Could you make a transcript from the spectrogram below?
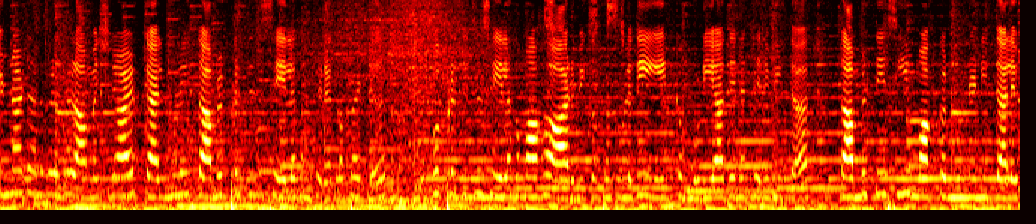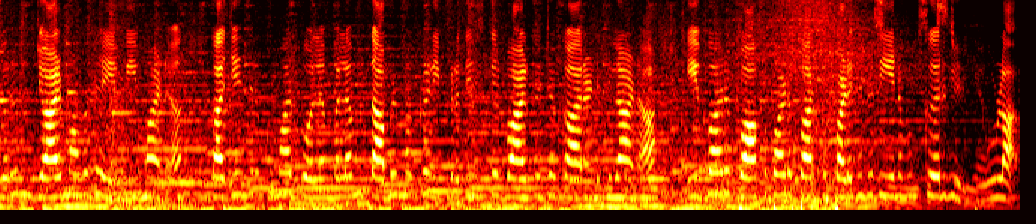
உள்நாட்டு அலுவலர்கள் அமைச்சினால் கல்முனை தமிழ் பிரதேச செயலகம் திறக்கப்பட்டு உப பிரதேச செயலகமாக ஆரம்பிக்கப்பட்டுள்ளதை ஏற்க முடியாது என தெரிவித்த தமிழ் தேசிய மக்கள் முன்னணி தலைவரும் ஜாழ் மாவட்ட எம்பியுமான கஜேந்திரகுமார் கொலம்பலம் தமிழ் மக்கள் இப்பிரதேசத்தில் வாழ்கின்ற காரணத்திலான இவ்வாறு பாகுபாடு பார்க்கப்படுகின்றது எனவும் கேள்வி எழுப்பியுள்ளார்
